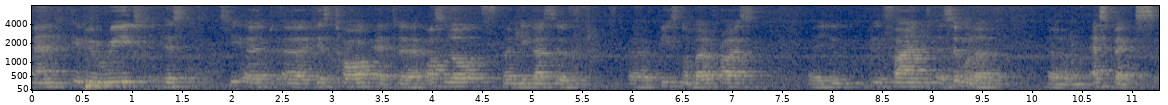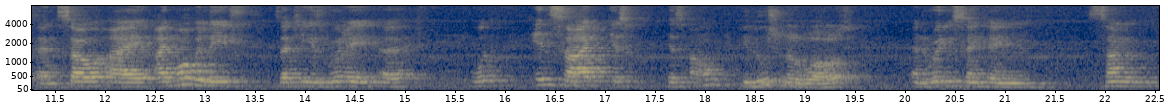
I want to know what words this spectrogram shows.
And if you read his, uh, his talk at uh, Oslo, when he got the uh, Peace Nobel Prize, uh, you, you find similar um, aspects. And so I, I more believe that he is really, uh, inside is his own illusional world and really thinking some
